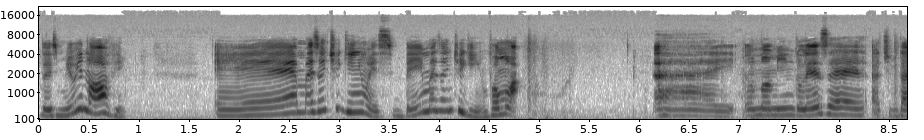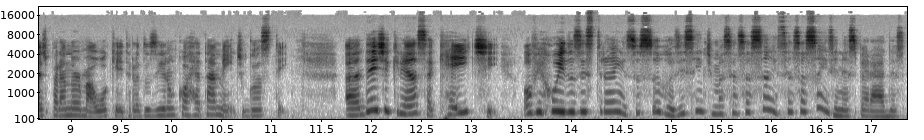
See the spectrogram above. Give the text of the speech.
2009. É mais antiguinho esse, bem mais antiguinho. Vamos lá. Ai, o nome em inglês é Atividade Paranormal. Ok, traduziram corretamente, gostei. Uh, desde criança, Kate ouve ruídos estranhos, sussurros e sente uma sensação, sensações inesperadas.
